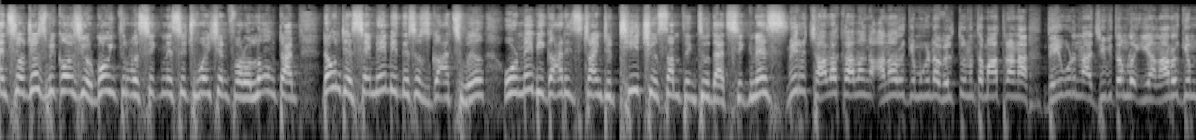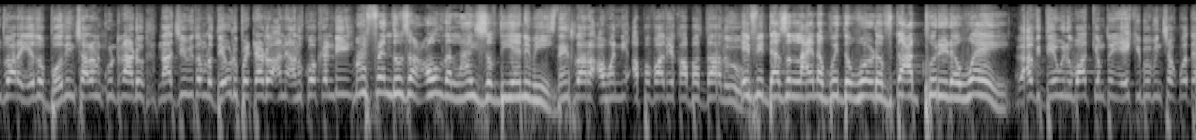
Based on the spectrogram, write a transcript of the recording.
And so just because you're going through a sickness situation for a long time, don't just say maybe this is God's will or maybe God is trying to teach you something through that sickness. మీరు చాలా కాలంగా అనారోగ్యం గుండా వెళ్తున్నంత మాత్రాన దేవుడు నా జీవితంలో ఈ అనారోగ్యం ద్వారా ఏదో బోధించాలనుకుంటున్నాడు నా జీవితంలో దేవుడు పెట్టాడు అని అనుకోకండి My friend, those are all the lies of the enemy. స్నేహితులారా అవన్నీ అపవాది యొక్క అబద్ధాలు If it doesn't line up with the word of God, put it away. అవి దేవుని వాక్యంతో ఏకీభవించకపోతే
